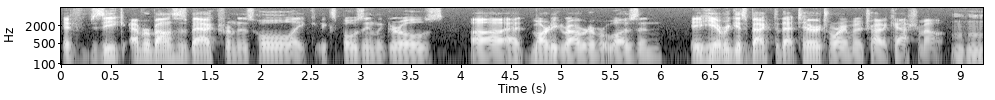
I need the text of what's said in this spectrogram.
if Zeke ever bounces back from this whole like exposing the girls uh, at Mardi Gras, or whatever it was, and if he ever gets back to that territory, I'm going to try to cash him out. Mm-hmm.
